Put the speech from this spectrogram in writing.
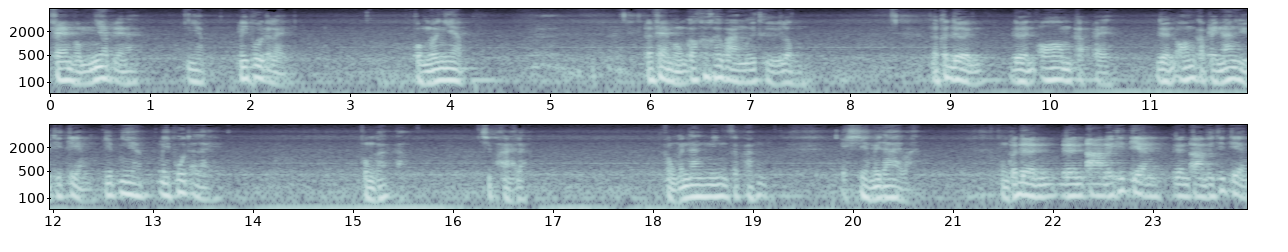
แฟนผมเงียบเลยนะ เงียบไม่พูดอะไร ผมก็เงียบ แล้วแฟนผมก็ค่อยๆวางมือถือลง แล้วก็เดินเดินอ้อมกลับไป เดินอ้อมกลับไปนั่งอยู่ที่เตียงเงียบๆไม่พูดอะไร ผมก็ชิบหายแล้วผมก็นั่งนิ่งสักพัก ไอ้เชียไม่ได้วะผมก็เดินเดินตามไปที่เตียง เดินตามไปที่เตียง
